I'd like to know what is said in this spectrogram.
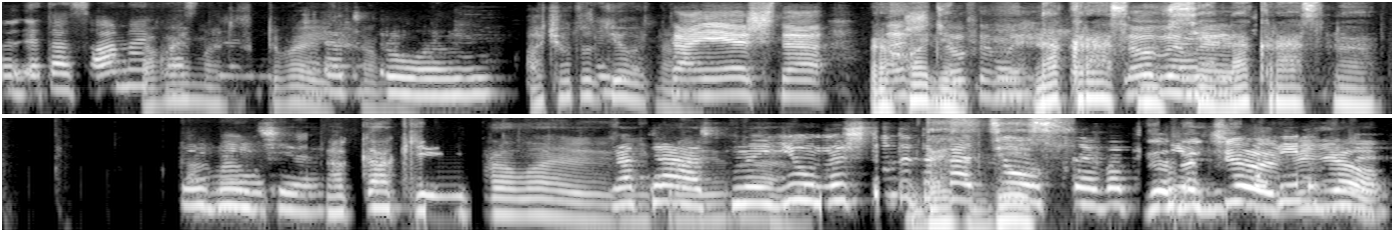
это, это самое Давай. Макс, открывай. Откроем. А что тут делать надо? Конечно. Проходим. На красную все, на красную. Идите. Да как я не пролаю? На красную, Ю, ну что ты Да такая здесь. толстая вообще? Да ты чё, офигел?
